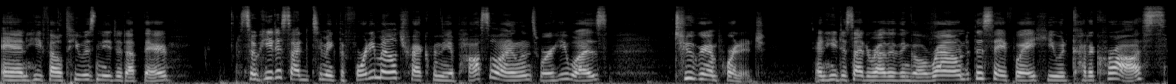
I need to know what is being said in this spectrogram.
and he felt he was needed up there. So, he decided to make the 40 mile trek from the Apostle Islands, where he was, to Grand Portage. And he decided rather than go around the Safeway, he would cut across,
